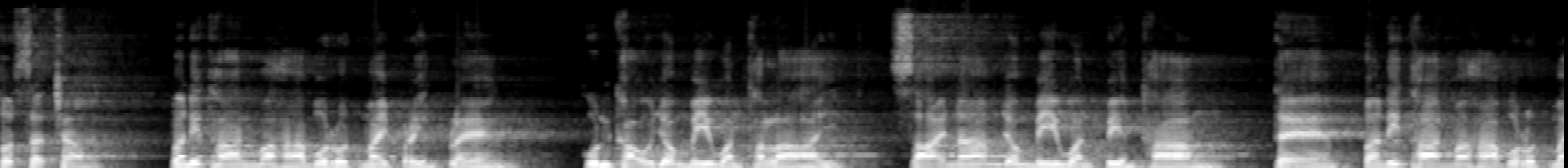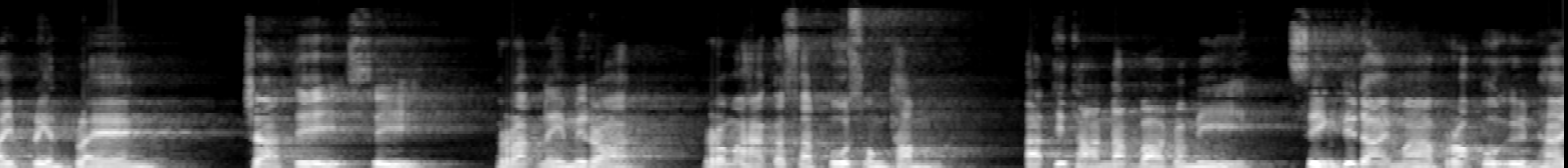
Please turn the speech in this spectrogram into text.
ทศชาติ ปณิธานมหาบุรุษไม่เปลี่ยนแปลง ขุนเขาย่อมมีวันทลาย สายน้ำย่อมมีวันเปลี่ยนทาง แต่ปณิธานมหาบุรุษไม่เปลี่ยนแปลง ชาติที่สี่รักเนมิราช พระมหากษัตริย์ผู้ทรงธรรม อธิษฐานบารมี สิ่งที่ได้มาเพราะผู้อื่นให้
